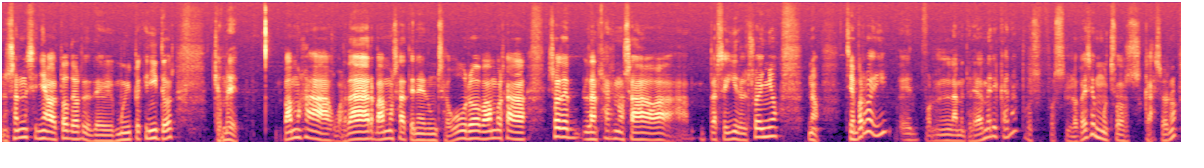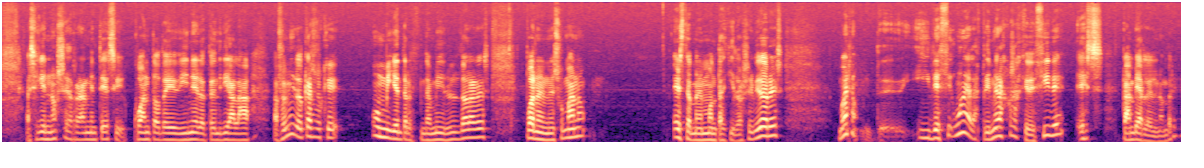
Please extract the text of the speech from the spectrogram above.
nos han enseñado a todos desde muy pequeñitos que, hombre, vamos a guardar, vamos a tener un seguro, vamos a... Eso de lanzarnos a, perseguir el sueño, no. Sin embargo, ahí, eh, por la mentalidad americana, pues, pues lo ves en muchos casos, ¿no? Así que no sé realmente si, cuánto de dinero tendría la, la familia. El caso es que un millón trescientos mil dólares ponen en su mano este me monta aquí los servidores. Bueno, y una de las primeras cosas que decide es cambiarle el nombre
